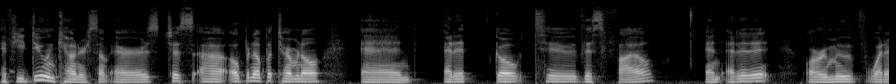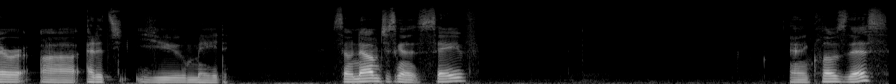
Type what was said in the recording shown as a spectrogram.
If you do encounter some errors, just uh, open up a terminal and edit, go to this file and edit it or remove whatever uh, edits you made. So now I'm just going to save and close this.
